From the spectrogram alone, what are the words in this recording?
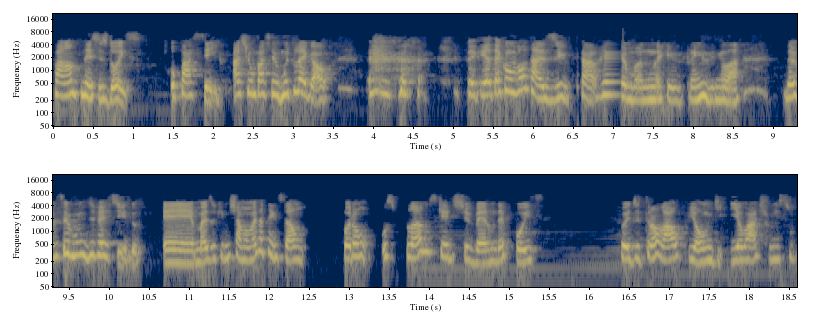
Falando nesses dois, o passeio. Achei um passeio muito legal. Fiquei até com vontade de ficar remando naquele trenzinho lá. Deve ser muito divertido. É, mas o que me chamou mais atenção foram os planos que eles tiveram depois. Foi de trollar o Pyong. E eu acho isso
